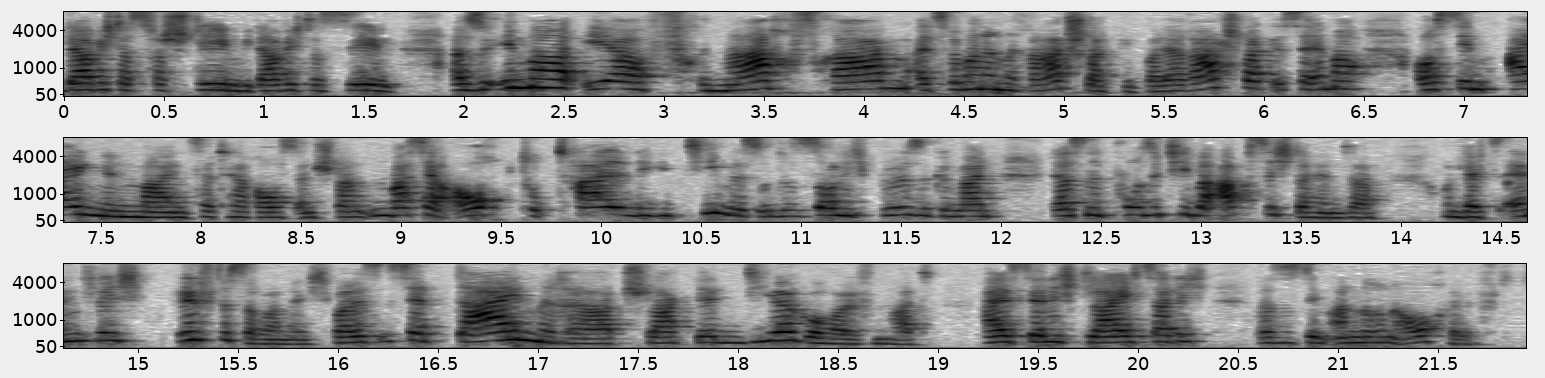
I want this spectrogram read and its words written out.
wie darf ich das verstehen? Wie darf ich das sehen? Also immer eher nachfragen, als wenn man einen Ratschlag gibt. Weil der Ratschlag ist ja immer aus dem eigenen Mindset heraus entstanden, was ja auch total legitim ist. Und das ist auch nicht böse gemeint. Da ist eine positive Absicht dahinter. Und letztendlich hilft es aber nicht, weil es ist ja dein Ratschlag, der dir geholfen hat heißt ja nicht gleichzeitig, dass es dem anderen auch hilft.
